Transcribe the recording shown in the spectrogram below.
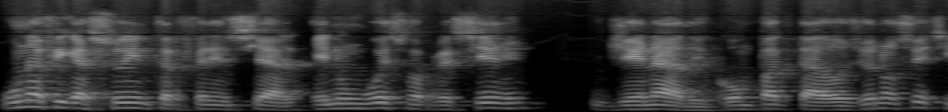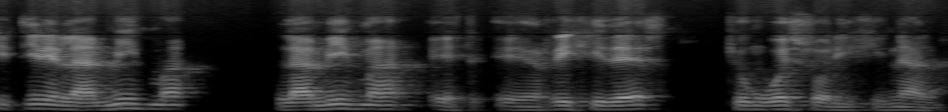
una fijación interferencial en un hueso recién llenado y compactado, yo no sé si tiene la misma, la misma rigidez que un hueso original.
